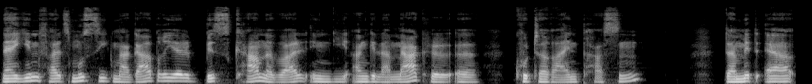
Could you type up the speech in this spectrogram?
Na, jedenfalls muss Sigmar Gabriel bis Karneval in die Angela Merkel äh, Kutte reinpassen, damit er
